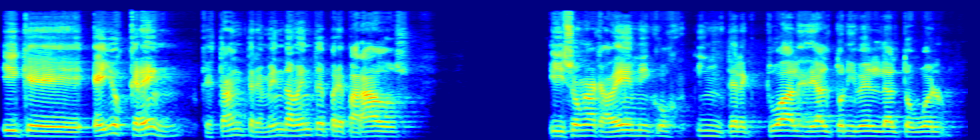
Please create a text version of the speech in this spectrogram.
y que ellos creen que están tremendamente preparados y son académicos, intelectuales de alto nivel, de alto vuelo.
